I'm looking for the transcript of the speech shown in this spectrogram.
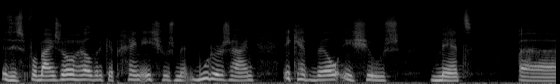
Het is voor mij zo helder. Ik heb geen issues met moeder zijn. Ik heb wel issues met uh,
